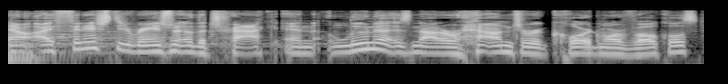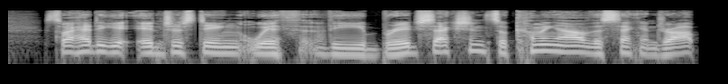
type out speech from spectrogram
Now, I finished the arrangement of the track, and Luna is not around to record more vocals, so I had to get interesting with the bridge section. So, coming out of the second drop,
